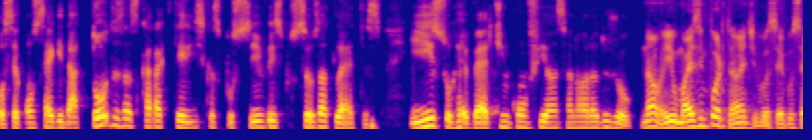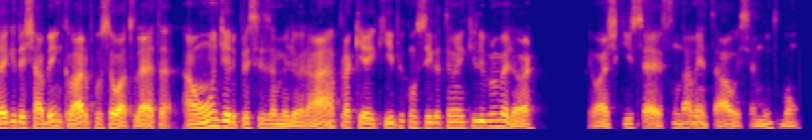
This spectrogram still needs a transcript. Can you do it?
você consegue dar todas as características possíveis para os seus atletas, e isso reverte em confiança na hora do jogo. Não, e o mais importante, você consegue deixar bem claro para o seu atleta aonde ele precisa melhorar para que a equipe consiga ter um equilíbrio melhor. Eu acho que isso é fundamental, isso é muito bom.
